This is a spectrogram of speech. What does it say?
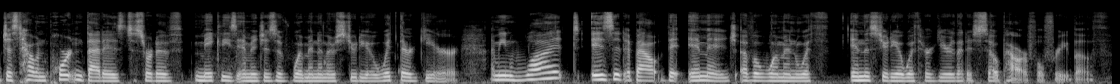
just how important that is to sort of make these images of women in their studio with their gear. I mean, what is it about the image of a woman with in the studio with her gear that is so powerful for you both?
